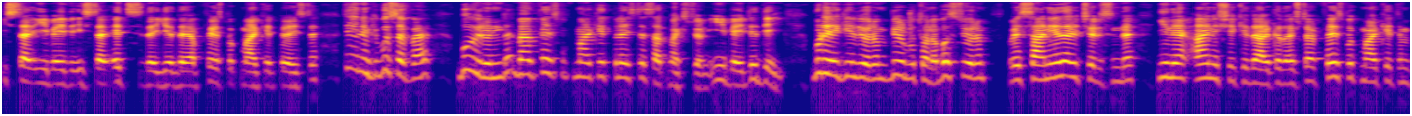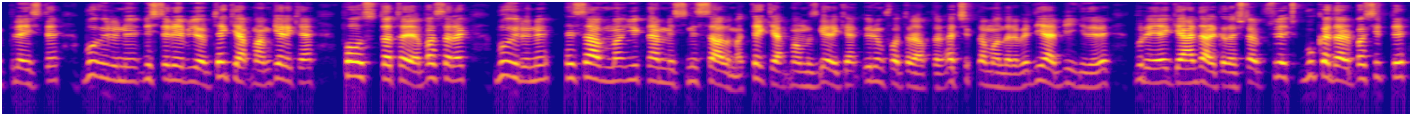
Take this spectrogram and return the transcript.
İster eBay'de ister Etsy'de ya da Facebook Marketplace'te. Diyelim ki bu sefer bu ürünü de ben Facebook Marketplace'te satmak istiyorum. eBay'de değil. Buraya geliyorum bir butona basıyorum ve saniyeler içerisinde yine aynı şekilde arkadaşlar Facebook Marketplace'te bu ürünü listeleyebiliyorum. Tek yapmam gereken post dataya basarak bu ürünü hesabıma yüklenmesini sağlamak. Tek yapmamız gereken ürün fotoğrafları, açıklamaları ve diğer bilgileri buraya geldi arkadaşlar. Süreç bu kadar basitti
